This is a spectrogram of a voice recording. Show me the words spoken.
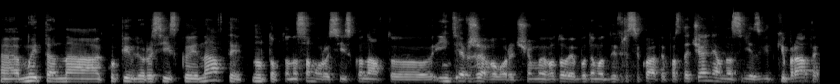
е, мита на купівлю російської нафти, ну тобто на саму російську нафту, Індія вже говорить, що ми готові будемо диверсифікувати постачання. В нас є звідки брати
